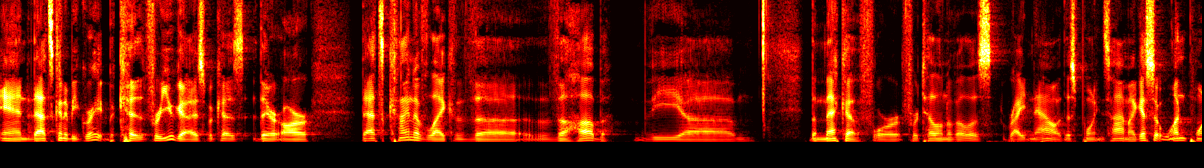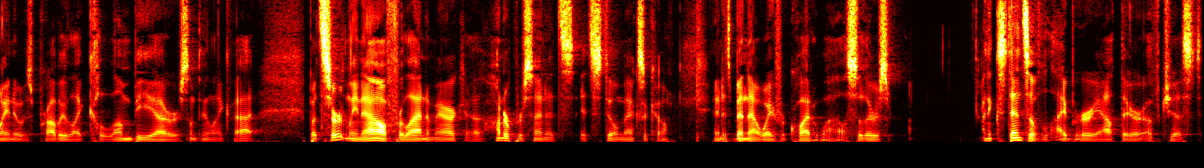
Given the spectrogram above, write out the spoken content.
And that's going to be great because for you guys because there are that's kind of like the the hub, the um, the mecca for for telenovelas right now at this point in time. I guess at one point it was probably like Colombia or something like that. But certainly now for Latin America, 100% it's it's still Mexico. And it's been that way for quite a while. So there's an extensive library out there of just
